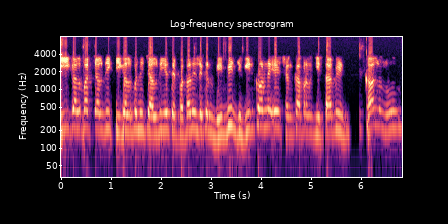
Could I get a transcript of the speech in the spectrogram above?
ਕੀ ਗੱਲਬਾਤ ਚੱਲਦੀ ਕੀ ਗੱਲਬਾਤ ਨਹੀਂ ਚੱਲਦੀ ਇਹ ਤੇ ਪਤਾ ਨਹੀਂ ਲੇਕਿਨ ਬੀਬੀ ਜਗੀਰ ਕੌਰ ਨੇ ਇਹ ਸ਼ੰਕਾ ਪ੍ਰਗਟ ਕੀਤਾ ਵੀ ਕੱਲ ਨੂੰ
